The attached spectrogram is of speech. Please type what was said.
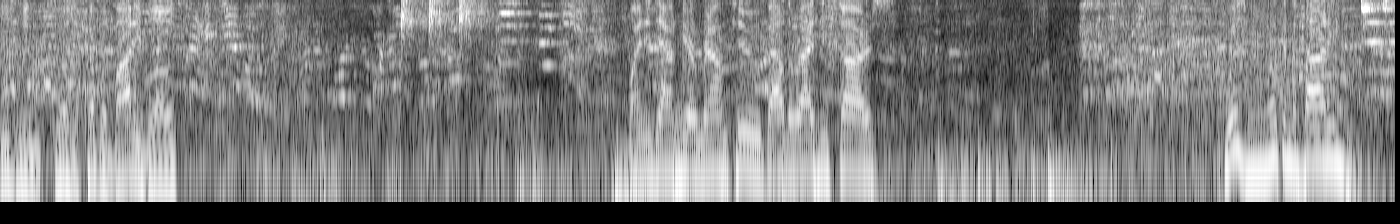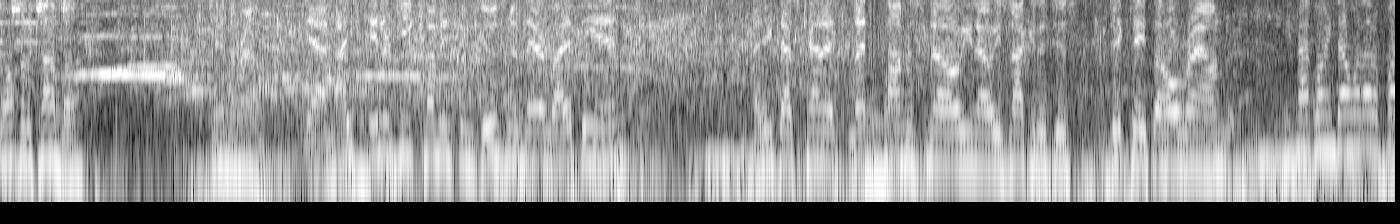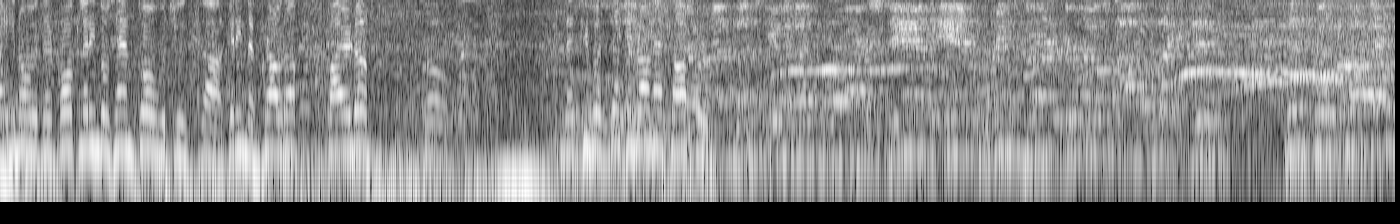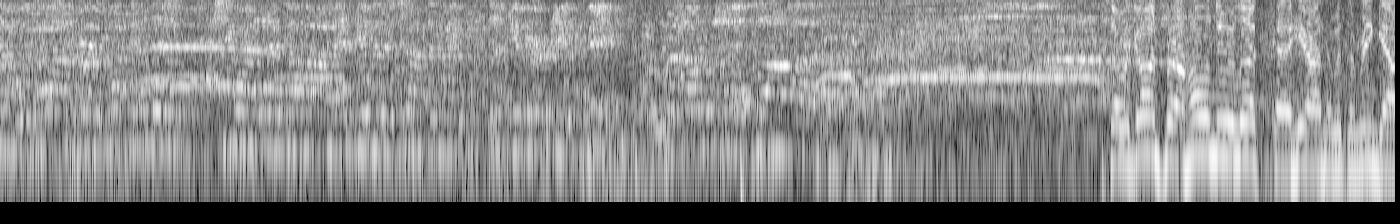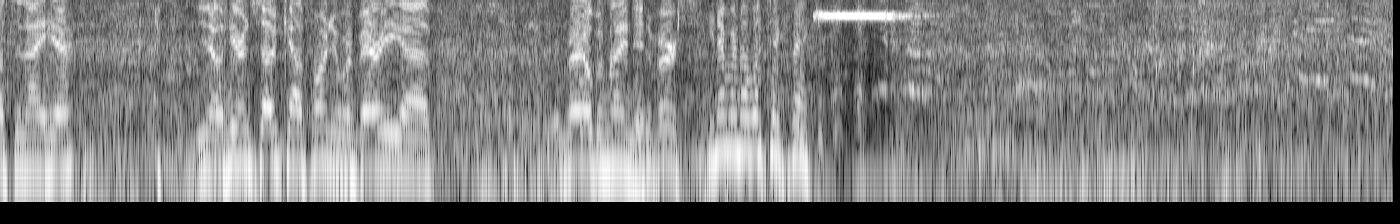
Guzman throws a couple body blows. Winding down here, round two, Battle the Rising Stars. Guzman working the body, going for the combo. In the round. Yeah, nice energy coming from Guzman there right at the end. I think that's kind of letting Thomas know, you know, he's not going to just dictate the whole round. He's not going down without a fight. You know, they're both letting those hands go, which is uh, getting the crowd up, fired up. So let's see what second round has to offer. So we're going for a whole new look uh, here on the, with the ring gals tonight here. You know, here in Southern California, we're very, uh, very open-minded. Diverse. You never know what to expect.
